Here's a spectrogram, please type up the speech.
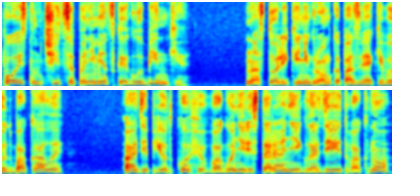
Поезд мчится по немецкой глубинке. На столике негромко позвякивают бокалы. Ади пьет кофе в вагоне-ресторане и глазеет в окно,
